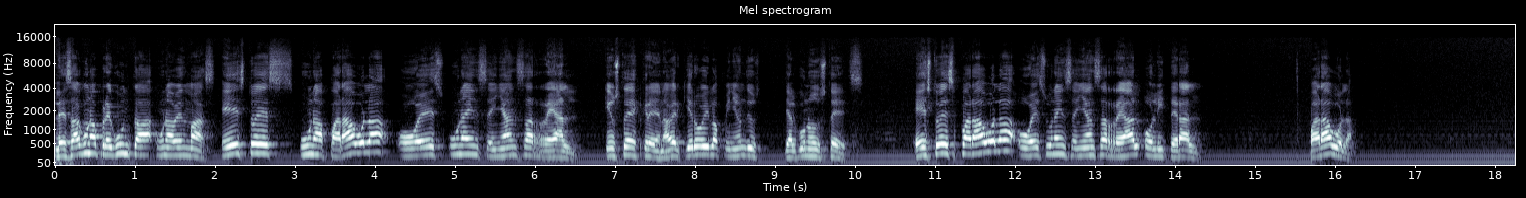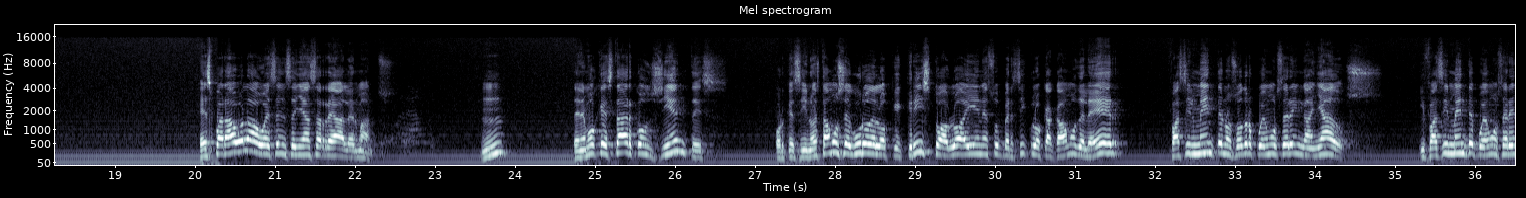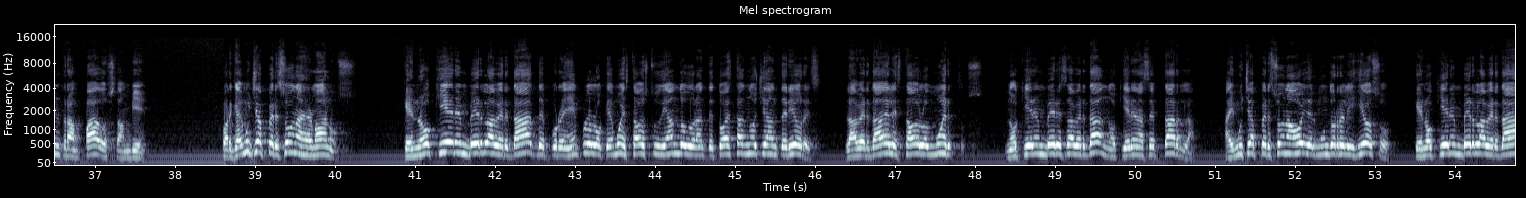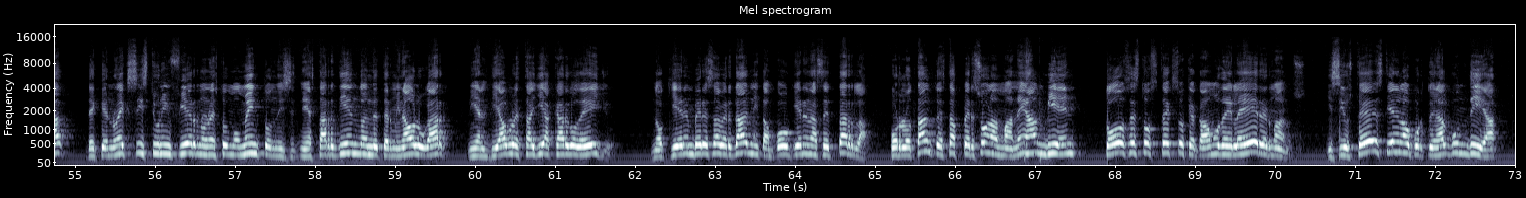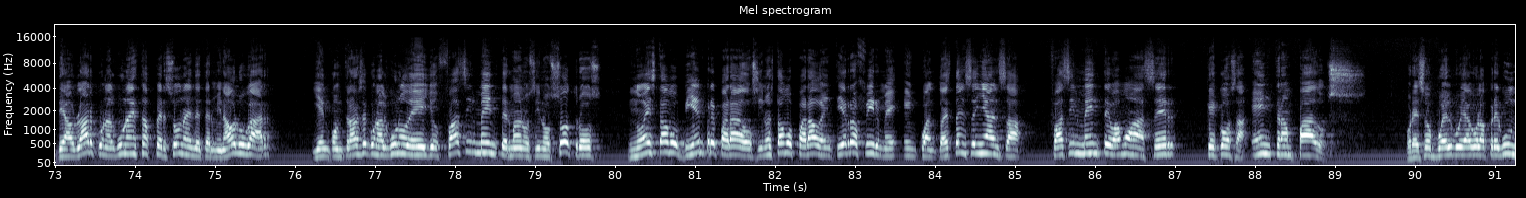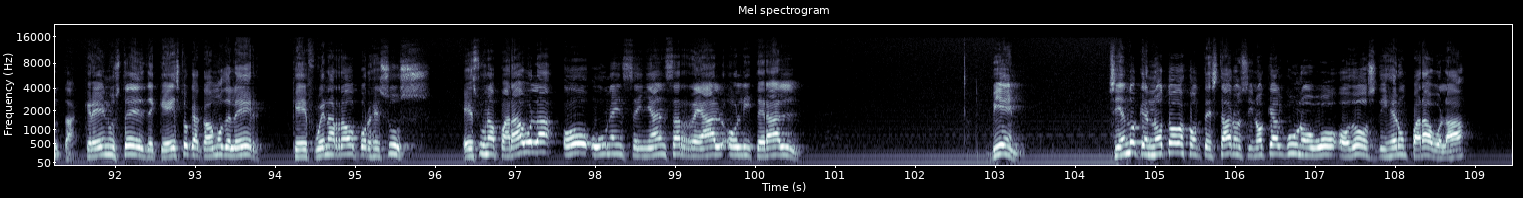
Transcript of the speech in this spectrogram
Les hago una pregunta una vez más. ¿Esto es una parábola o es una enseñanza real? ¿Qué ustedes creen? A ver, quiero oír la opinión de, de algunos de ustedes. ¿Esto es parábola o es una enseñanza real o literal? Parábola. ¿Es parábola o es enseñanza real, hermanos? ¿Mm? Tenemos que estar conscientes, porque si no estamos seguros de lo que Cristo habló ahí en esos versículos que acabamos de leer, fácilmente nosotros podemos ser engañados y fácilmente podemos ser entrampados también. Porque hay muchas personas, hermanos, que no quieren ver la verdad de, por ejemplo, lo que hemos estado estudiando durante todas estas noches anteriores, la verdad del estado de los muertos. No quieren ver esa verdad, no quieren aceptarla. Hay muchas personas hoy del mundo religioso que no quieren ver la verdad de que no existe un infierno en estos momentos, ni, ni está ardiendo en determinado lugar, ni el diablo está allí a cargo de ello. No quieren ver esa verdad, ni tampoco quieren aceptarla. Por lo tanto, estas personas manejan bien todos estos textos que acabamos de leer, hermanos. Y si ustedes tienen la oportunidad algún día de hablar con alguna de estas personas en determinado lugar y encontrarse con alguno de ellos, fácilmente, hermanos, si nosotros no estamos bien preparados, si no estamos parados en tierra firme en cuanto a esta enseñanza, fácilmente vamos a ser, ¿qué cosa? Entrampados. Por eso vuelvo y hago la pregunta, ¿creen ustedes de que esto que acabamos de leer, que fue narrado por Jesús, ¿Es una parábola o una enseñanza real o literal? Bien, siendo que no todos contestaron, sino que alguno o dos dijeron parábola,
